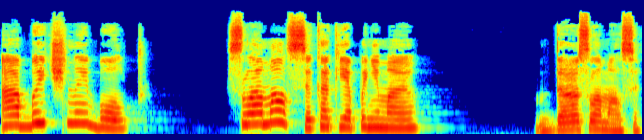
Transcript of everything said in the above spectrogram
«Обычный болт. Сломался, как я понимаю». «Да, сломался.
